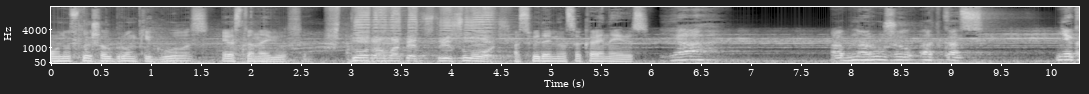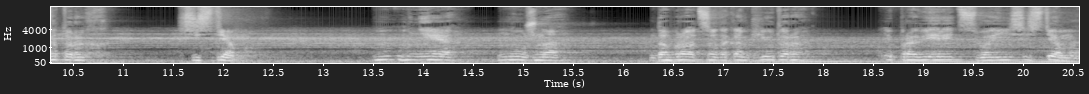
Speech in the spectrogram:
Он услышал громкий голос и остановился. Что там опять стряслось? Осведомился Кай Невис. Я обнаружил отказ некоторых систем. Мне нужно добраться до компьютера и проверить свои системы.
